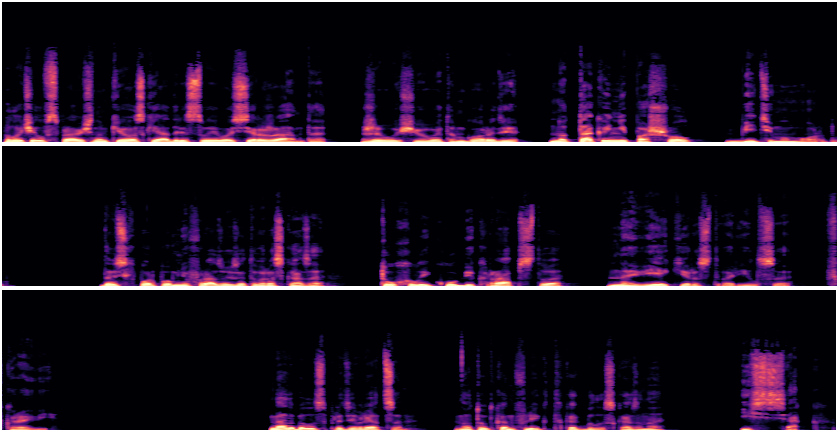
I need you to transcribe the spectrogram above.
получил в справочном киоске адрес своего сержанта, живущего в этом городе, но так и не пошел бить ему морду. До сих пор помню фразу из этого рассказа «тухлый кубик рабства» навеки растворился в крови. Надо было сопротивляться, но тут конфликт, как было сказано, иссяк.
